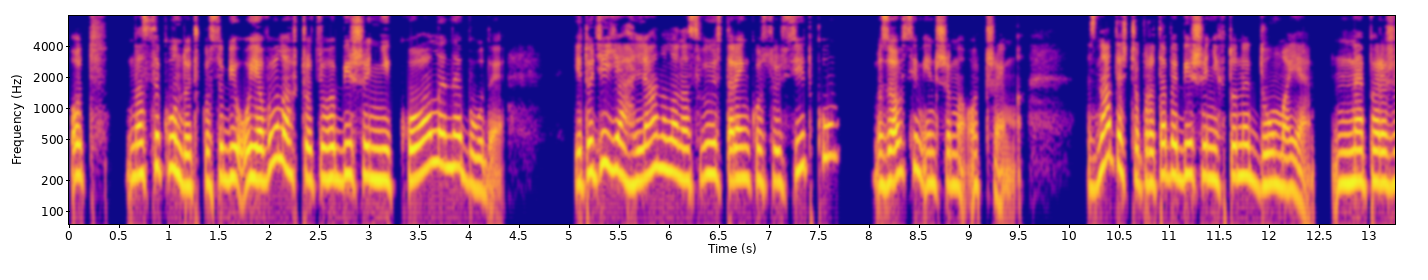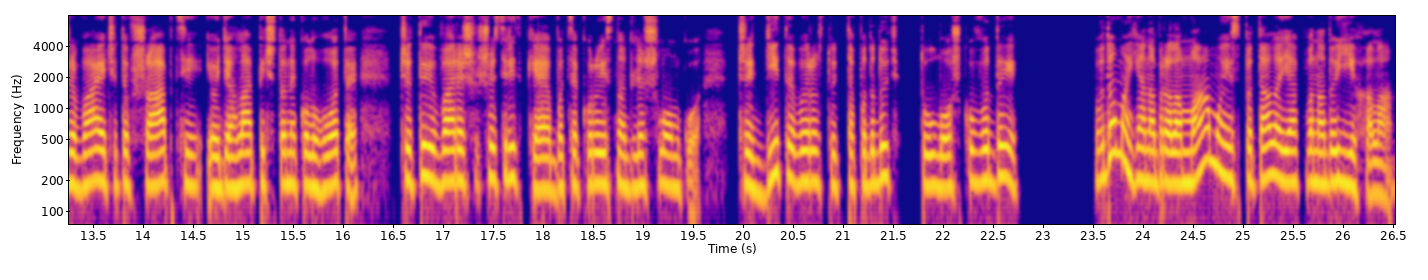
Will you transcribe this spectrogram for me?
От на секундочку собі уявила, що цього більше ніколи не буде. І тоді я глянула на свою стареньку сусідку зовсім іншими очима. Знати, що про тебе більше ніхто не думає, не переживає, чи ти в шапці і одягла під штани колготи, чи ти вариш щось рідке, бо це корисно для шлунку, чи діти виростуть та подадуть ту ложку води. Вдома я набрала маму і спитала, як вона доїхала.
